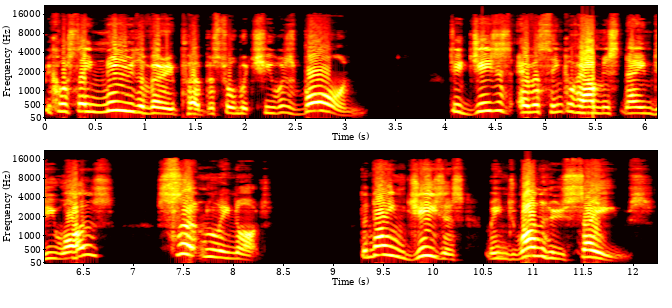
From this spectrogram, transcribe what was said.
because they knew the very purpose for which he was born. Did Jesus ever think of how misnamed he was? Certainly not. The name Jesus means one who saves,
